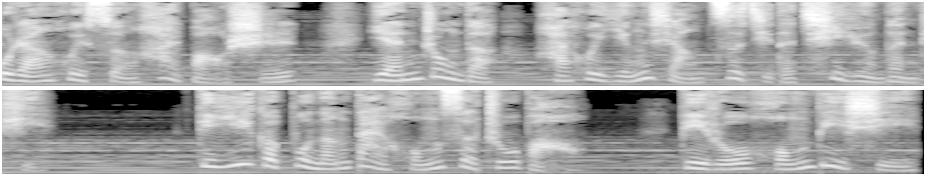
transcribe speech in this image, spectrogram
不然会损害宝石，严重的还会影响自己的气运问题。第一个不能戴红色珠宝，比如红碧玺、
